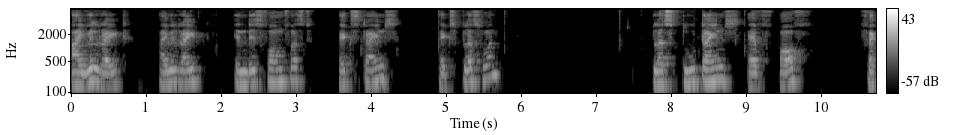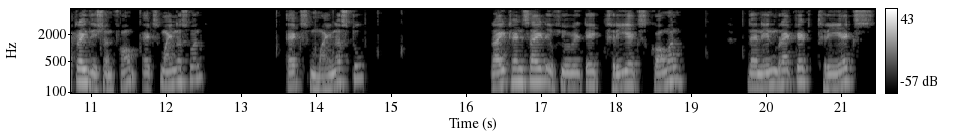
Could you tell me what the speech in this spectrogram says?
I will write I will write in this form first x times x plus 1 plus 2 times f of factorization form x minus 1 x minus 2 right hand side if you will take 3x common then in bracket 3x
